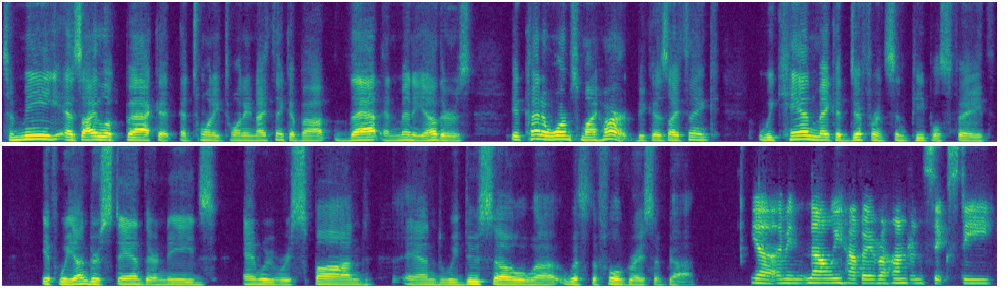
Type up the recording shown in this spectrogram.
to me, as I look back at, at 2020 and I think about that and many others, it kind of warms my heart because I think we can make a difference in people's faith if we understand their needs and we respond and we do so uh, with the full grace of God. Yeah, I mean, now we have over 160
